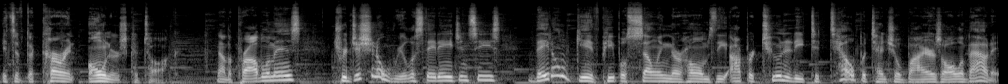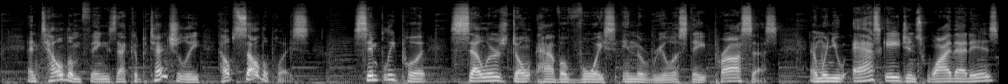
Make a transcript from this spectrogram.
it's if the current owners could talk. Now, the problem is, traditional real estate agencies, they don't give people selling their homes the opportunity to tell potential buyers all about it and tell them things that could potentially help sell the place. Simply put, sellers don't have a voice in the real estate process. And when you ask agents why that is,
